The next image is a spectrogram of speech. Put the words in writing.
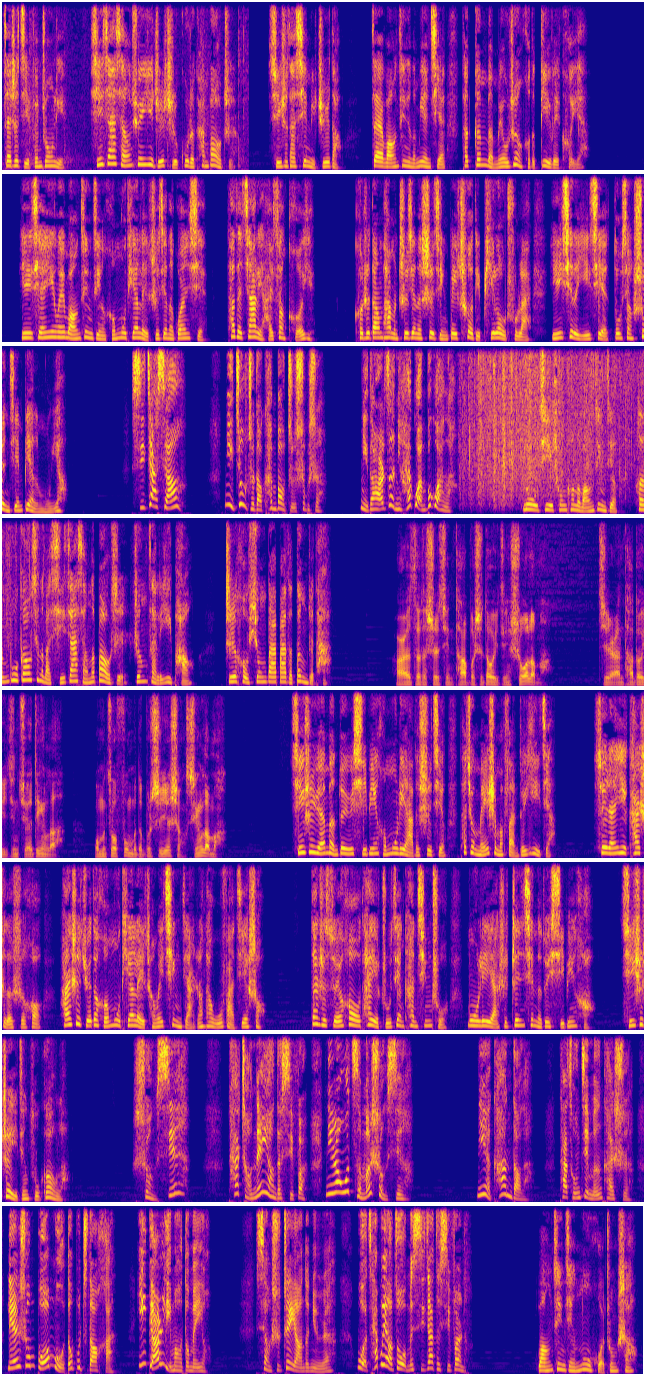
在这几分钟里，席家祥却一直只顾着看报纸。其实他心里知道，在王静静的面前，他根本没有任何的地位可言。以前因为王静静和穆天磊之间的关系，他在家里还算可以。可是当他们之间的事情被彻底披露出来，一切的一切都像瞬间变了模样。席家祥，你就知道看报纸是不是？你的儿子你还管不管了？怒气冲冲的王静静很不高兴的把席家祥的报纸扔在了一旁，之后凶巴巴的瞪着他。儿子的事情他不是都已经说了吗？既然他都已经决定了，我们做父母的不是也省心了吗？其实原本对于席斌和穆丽亚的事情，他就没什么反对意见，虽然一开始的时候。还是觉得和穆天磊成为亲家让他无法接受，但是随后他也逐渐看清楚，穆丽亚是真心的对席斌好，其实这已经足够了。省心？他找那样的媳妇儿，你让我怎么省心啊？你也看到了，他从进门开始连声伯母都不知道喊，一点礼貌都没有。像是这样的女人，我才不要做我们席家的媳妇儿呢！王静静怒火中烧。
